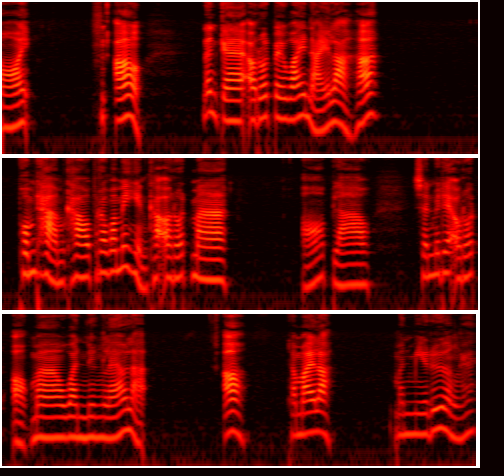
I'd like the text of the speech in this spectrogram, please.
น้อย เอ้า นั่นแกเอารถไปไว้ไหนล่ะฮะ ผมถามเขาเพราะว่าไม่เห็นเขาเอารถมา อ๋อเปล่า ฉันไม่ได้เอารถออกมาวันหนึ่งแล้วล่ะอ้าวทำไมล่ะ มันมีเรื่องฮะ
